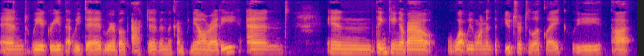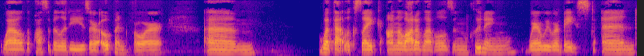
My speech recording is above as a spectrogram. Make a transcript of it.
And we agreed that we did. We were both active in the company already. And in thinking about what we wanted the future to look like, we thought, well, the possibilities are open for um, what that looks like on a lot of levels, including where we were based. And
